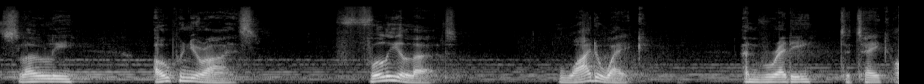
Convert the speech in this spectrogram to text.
Slowly open your eyes, fully alert, wide awake, and ready to take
